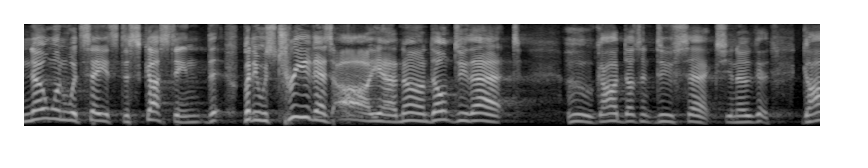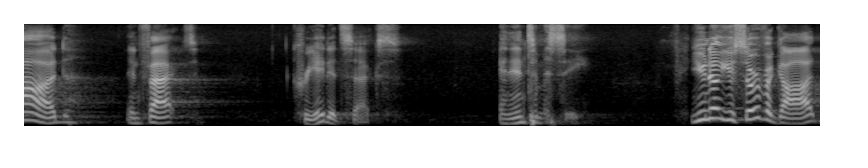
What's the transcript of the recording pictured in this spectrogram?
no one would say it's disgusting, but it was treated as, oh, yeah, no, don't do that. Ooh, God doesn't do sex. You know, God, in fact, created sex and intimacy. You know, you serve a God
